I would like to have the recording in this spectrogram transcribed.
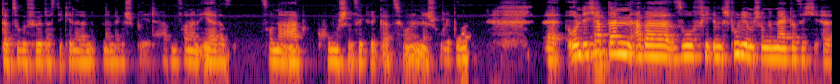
dazu geführt, dass die Kinder dann miteinander gespielt haben, sondern eher, dass es so eine Art komische Segregation in der Schule gab. Äh, und ich habe dann aber so viel im Studium schon gemerkt, dass ich äh,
